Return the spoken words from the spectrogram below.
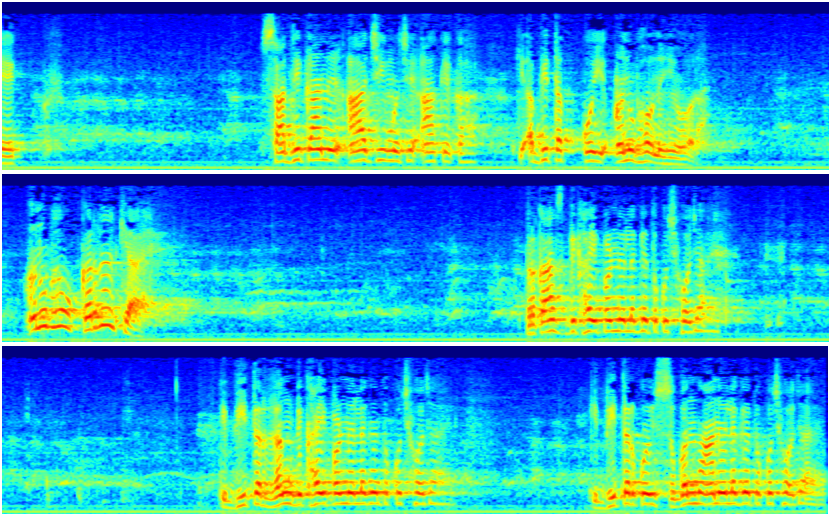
एक साधिका ने आज ही मुझे आके कहा कि अभी तक कोई अनुभव नहीं हो रहा। अनुभव करना क्या है? प्रकाश दिखाई पड़ने लगे तो कुछ हो जाए। कि भीतर रंग दिखाई पड़ने लगे तो कुछ हो जाए। कि भीतर कोई सुगंध आने लगे तो कुछ हो जाए।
